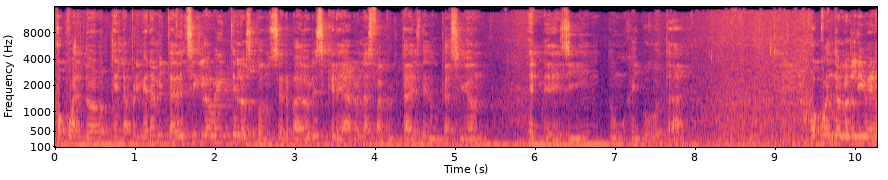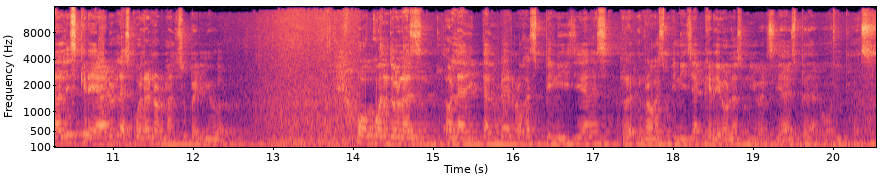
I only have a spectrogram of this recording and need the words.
o cuando en la primera mitad del siglo XX los conservadores crearon las facultades de educación en Medellín, Tunja y Bogotá. O cuando los liberales crearon la Escuela Normal Superior. O cuando las, la dictadura de Rojas, Pinillas, Rojas Pinilla creó las universidades pedagógicas.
